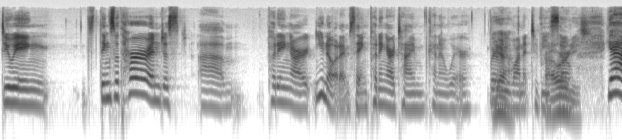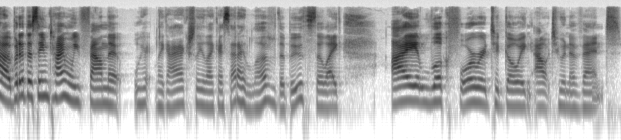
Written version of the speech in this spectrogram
doing things with her and just um, putting our you know what I'm saying, putting our time kind of where where Yeah, we want it to be. priorities. So yeah, but at the same time, we've found that we're like I actually, like I said, I love the booth. So like, I look forward to going out to an event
